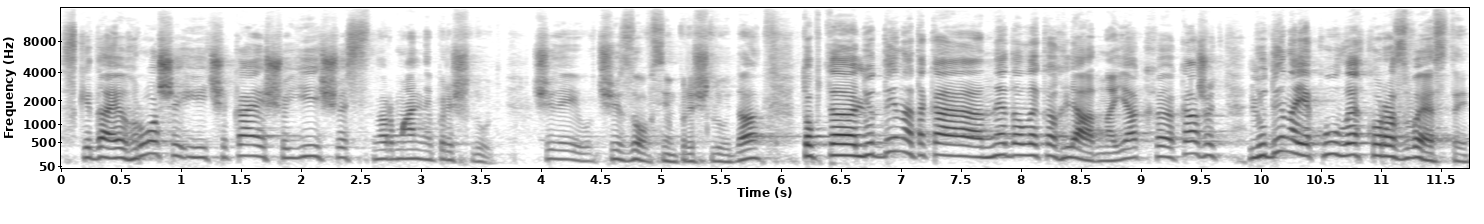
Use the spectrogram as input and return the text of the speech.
скидає гроші і чекає, що їй щось нормальне пришлють. Чи, чи зовсім пришлють. Да? Тобто людина така недалекоглядна, як е, кажуть, людина, яку легко розвести.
